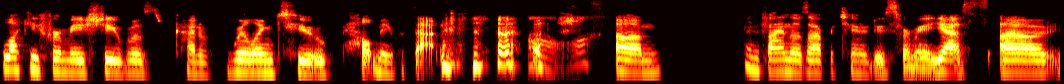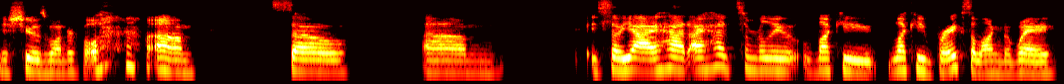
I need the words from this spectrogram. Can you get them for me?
lucky for me, she was kind of willing to help me with that. um, and find those opportunities for me. Yes, uh, she was wonderful. um, so, um, so yeah, I had I had some really lucky lucky breaks along the way.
